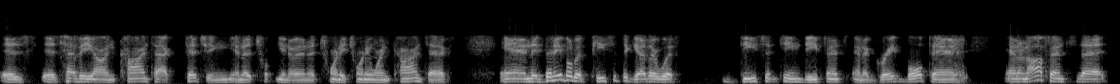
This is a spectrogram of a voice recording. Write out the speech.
is is heavy on contact pitching in a you know in a 2021 context, and they've been able to piece it together with decent team defense and a great bullpen and an offense that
